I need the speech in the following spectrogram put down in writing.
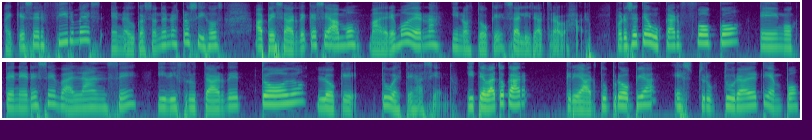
hay que ser firmes en la educación de nuestros hijos a pesar de que seamos madres modernas y nos toque salir a trabajar. Por eso hay que buscar foco en obtener ese balance y disfrutar de todo lo que tú estés haciendo. Y te va a tocar crear tu propia estructura de tiempo,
